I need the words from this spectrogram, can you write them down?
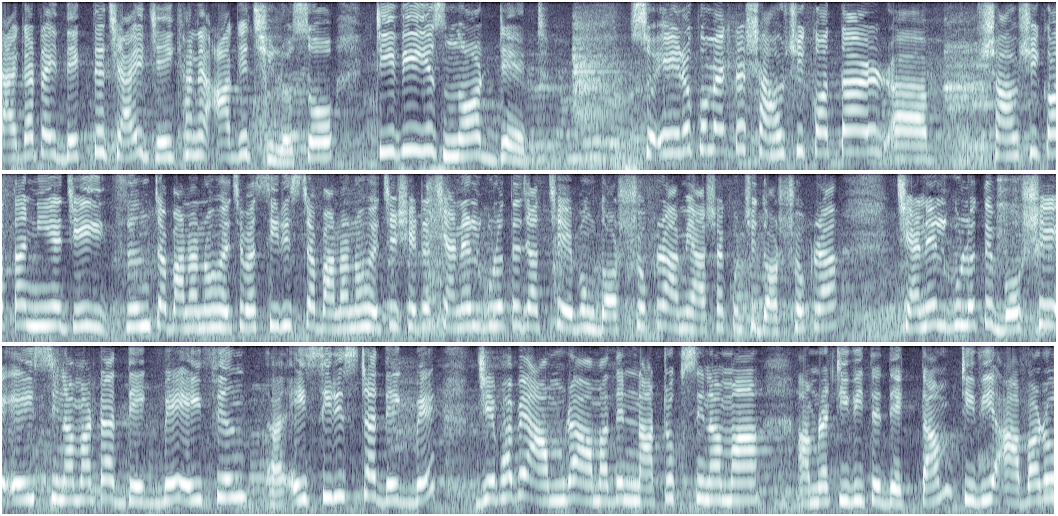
জায়গাটাই দেখতে চাই যেইখানে আগে ছিল। So TV is not dead so এরকম একটা সাহসিকতার সাহসিকতা নিয়ে যেই ফিল্মটা বানানো হয়েছে বা সিরিজটা বানানো হয়েছে, সেটা চ্যানেলগুলোতে যাচ্ছে এবং দর্শকরা, আমি আশা করছি দর্শকরা চ্যানেলগুলোতে বসে এই সিনেমাটা দেখবে, এই ফিল্ম এই সিরিজটা দেখবে। যেভাবে আমরা আমাদের নাটক সিনেমা আমরা টিভিতে দেখতাম টিভি আবারও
